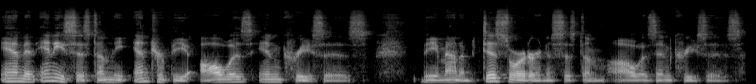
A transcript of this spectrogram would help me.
And in any system, the entropy always increases. The amount of disorder in a system always increases.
